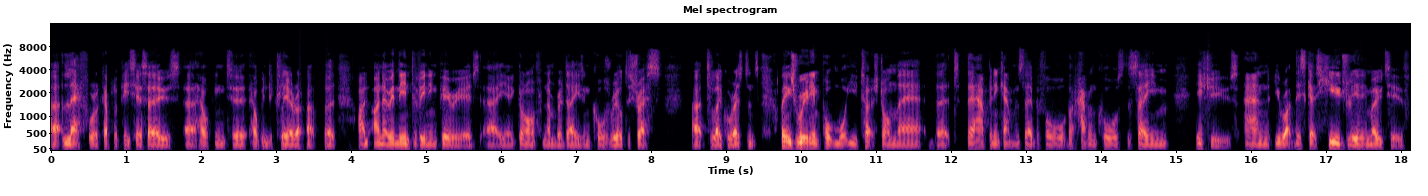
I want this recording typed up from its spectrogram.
uh, left were a couple of PCSOs uh, helping to helping to clear up. But I, I know in the intervening period, uh, you know, gone on for a number of days and caused real distress to local residents. I think it's really important what you touched on there that there have been encampments there before that haven't caused the same issues. And you're right, this gets hugely emotive.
